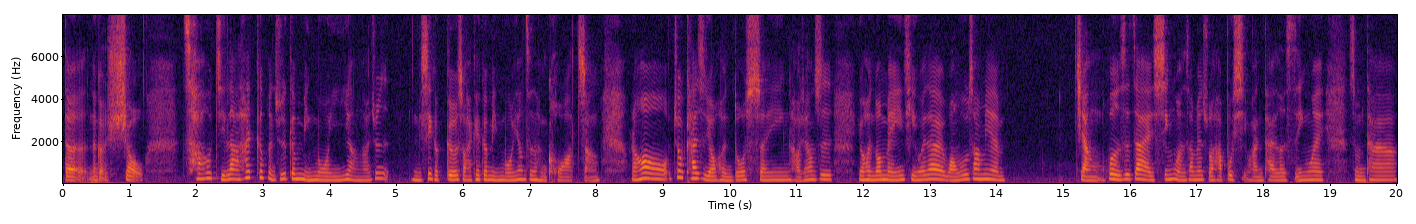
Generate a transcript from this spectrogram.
的那个 show，超级辣，他根本就是跟名模一样啊，就是你是一个歌手还可以跟名模一样，真的很夸张。然后就开始有很多声音，好像是有很多媒体会在网络上面讲，或者是在新闻上面说他不喜欢泰勒斯，因为什么他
